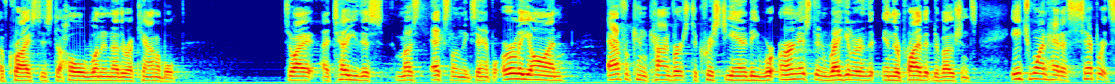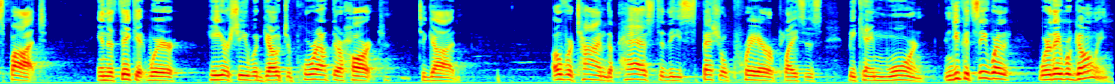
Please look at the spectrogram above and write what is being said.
of Christ is to hold one another accountable. So I, I tell you this most excellent example. Early on, African converts to Christianity were earnest and regular in, the, in, their private devotions. Each one had a separate spot in the thicket where he or she would go to pour out their heart to God. Over time, the paths to these special prayer places became worn, and you could see where, where they were going.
